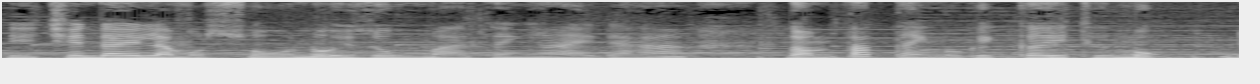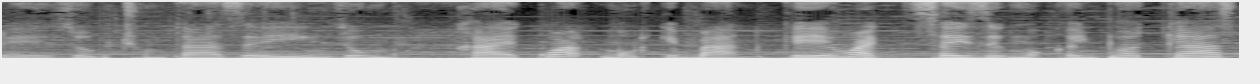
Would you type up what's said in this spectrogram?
thì trên đây là một số nội dung mà thanh hải đã tóm tắt thành một cái cây thư mục để giúp chúng ta dễ hình dung, khái quát một cái bản kế hoạch xây dựng một kênh podcast.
